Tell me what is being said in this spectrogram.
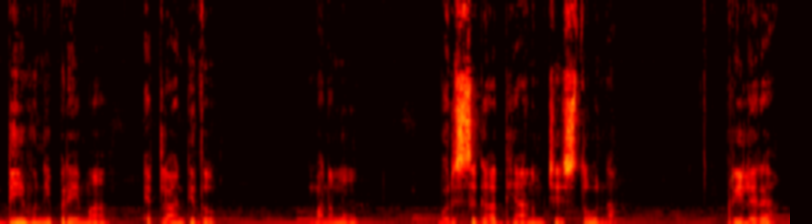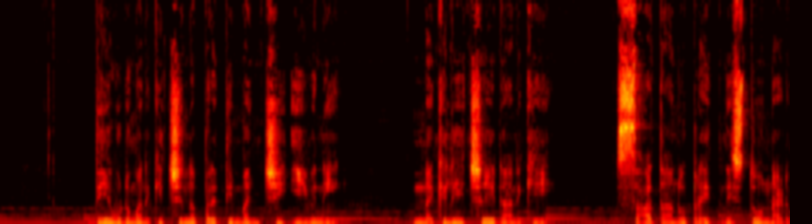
దేవుని ప్రేమ ఎట్లాంటిదో మనము వరుసగా ధ్యానం చేస్తూ ఉన్నాం. ప్రియులరా దేవుడు మనకిచ్చిన ప్రతి మంచి ఈవిని నకిలీ చేయడానికి సాతాను ప్రయత్నిస్తూ ఉన్నాడు.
